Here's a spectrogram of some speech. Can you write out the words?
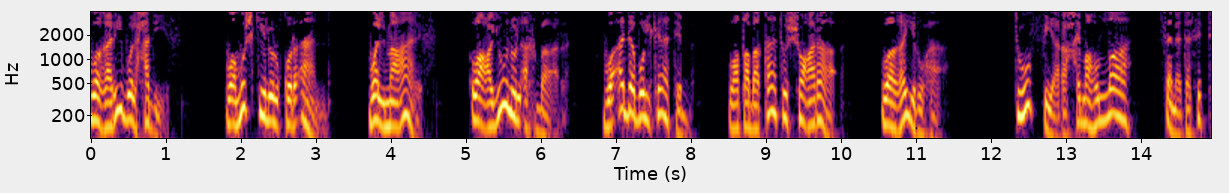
وغريب الحديث ومشكل القرآن والمعارف وعيون الأخبار وأدب الكاتب وطبقات الشعراء وغيرها. توفي رحمه الله سنة ست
